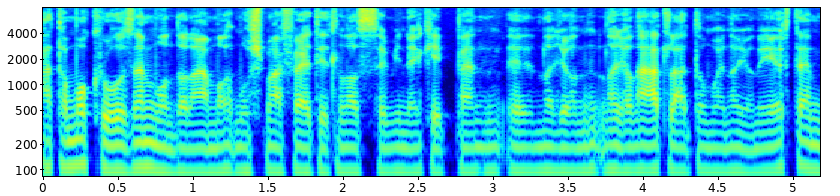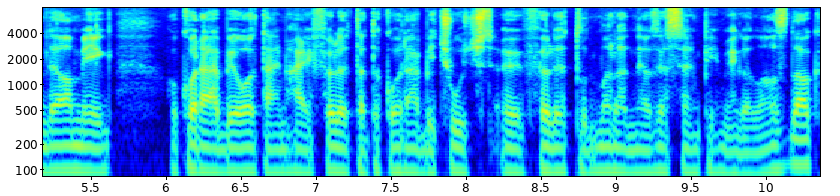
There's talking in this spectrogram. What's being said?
hát a makróhoz nem mondanám most már feltétlenül azt, hogy mindenképpen nagyon, nagyon átlátom, vagy nagyon értem, de amíg a korábbi all-time high fölött, tehát a korábbi csúcs fölött tud maradni az S&P meg a Nasdaq,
